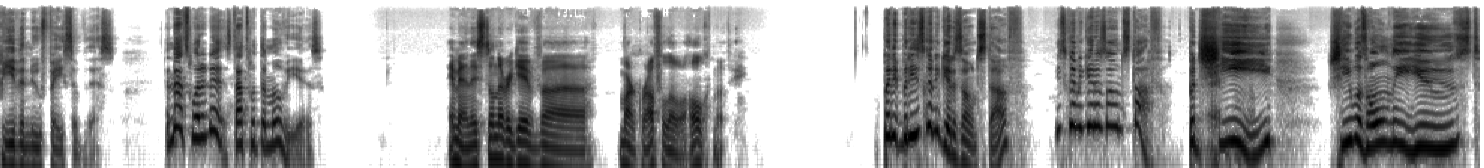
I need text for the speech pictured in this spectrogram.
be the new face of this." And that's what it is. That's what the movie is. Hey man, they still never gave uh, Mark Ruffalo a Hulk movie. But but he's going to get his own stuff. He's going to get his own stuff. But she she was only used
